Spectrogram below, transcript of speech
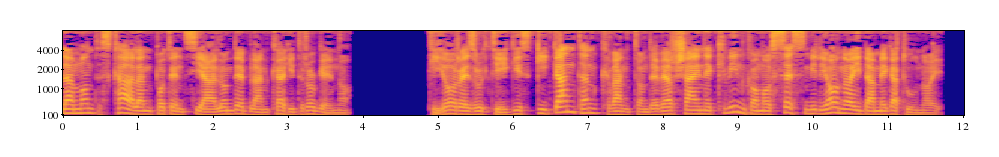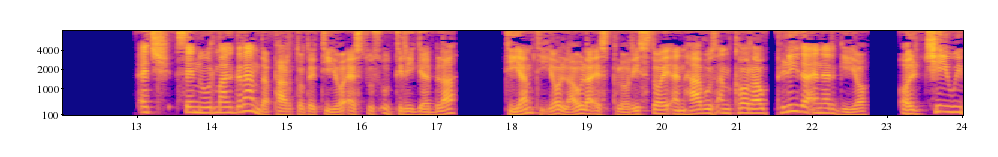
la montscalan potenzialon de blanca hidrogeno. Tio resultigis gigantan quanton de versaine quincomo ses milionoi da megatunoi. Ec se nur malgranda parto de tio estus utiligebla, tiam tio laula esploristoi en havus ancorau plida energio ol ciui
